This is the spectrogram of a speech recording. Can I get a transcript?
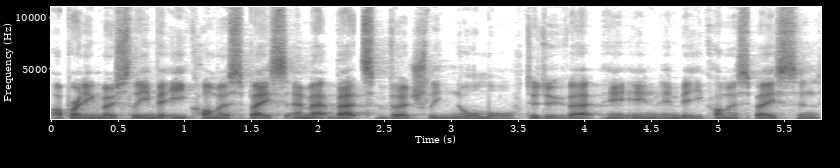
operating mostly in the e-commerce space, and that, that's virtually normal to do that in, in the e-commerce space, and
